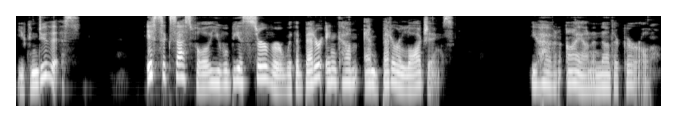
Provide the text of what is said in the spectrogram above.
You can do this. If successful, you will be a server with a better income and better lodgings. You have an eye on another girl,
